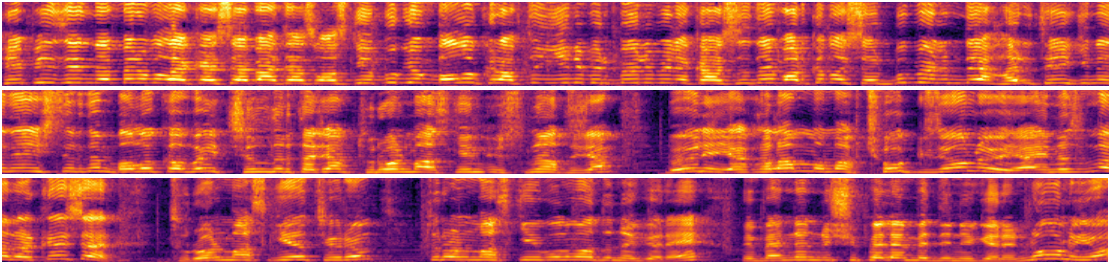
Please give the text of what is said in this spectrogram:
Hepinize yeniden merhaba arkadaşlar ben Ters Maske. Bugün Balocraft'ın yeni bir bölümüyle karşınızdayım. Arkadaşlar bu bölümde haritayı yine değiştirdim. Balon kafayı çıldırtacağım. Troll maskenin üstüne atacağım. Böyle yakalanmamak çok güzel oluyor ya. En azından arkadaşlar troll maskeyi atıyorum. Troll maskeyi bulmadığına göre ve benden de şüphelenmediğine göre ne oluyor?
